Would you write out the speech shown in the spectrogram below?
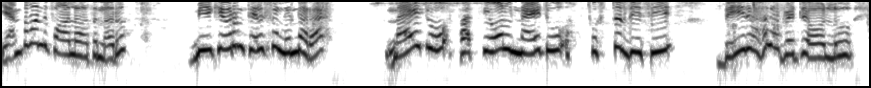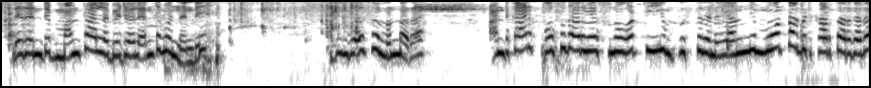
ఎంతమంది ఫాలో అవుతున్నారు? మీకు ఎవరైనా తెలిసిన వాళ్ళు ఉన్నారా? నైటు ప్రతి వాళ్ళు నైటు పుస్తలు తీసి బీరువాలో పెట్టేవాళ్ళు లేదంటే మంచాల్లో పెట్టేవాళ్ళు ఎంతమంది అండి? దీనికి తెలిసిన వాళ్ళు ఉన్నారా అంతకాడికి పసుపు దారం వేసుకున్నా కూడా తీయం పుస్తలు అండి అన్ని మూతలు పెట్టి కడతారు కదా?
